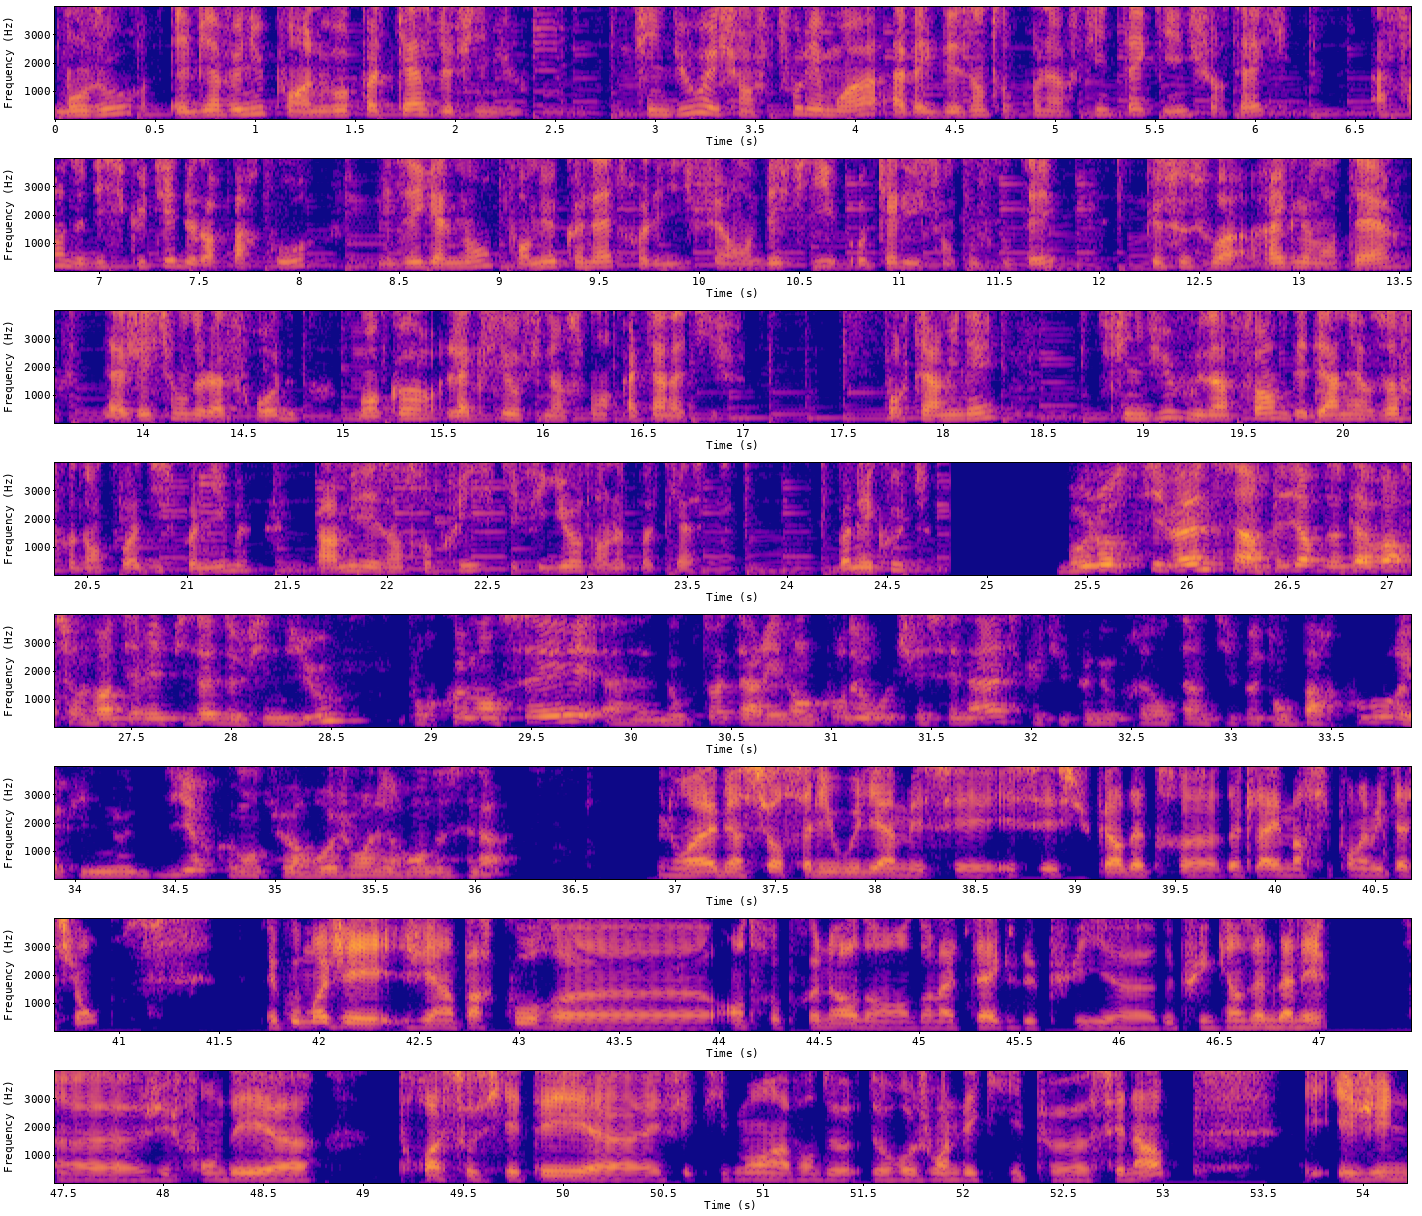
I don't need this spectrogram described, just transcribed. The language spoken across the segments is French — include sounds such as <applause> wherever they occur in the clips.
Bonjour et bienvenue pour un nouveau podcast de FinView. FinView échange tous les mois avec des entrepreneurs FinTech et InsurTech afin de discuter de leur parcours, mais également pour mieux connaître les différents défis auxquels ils sont confrontés, que ce soit réglementaire, la gestion de la fraude ou encore l'accès au financement alternatif. Pour terminer, FinView vous informe des dernières offres d'emploi disponibles parmi les entreprises qui figurent dans le podcast. Bonne écoute Bonjour Steven, c'est un plaisir de t'avoir sur le 20e épisode de FinView. Pour commencer, euh, donc toi, tu es arrivé en cours de route chez Sena. Est-ce que tu peux nous présenter un petit peu ton parcours et puis nous dire comment tu as rejoint les rangs de Sena Oui, bien sûr. Salut William, et c'est super euh, d'être là et merci pour l'invitation. Écoute, moi, j'ai un parcours euh, entrepreneur dans, la tech depuis, une quinzaine d'années. j'ai fondé trois sociétés, effectivement, avant de, rejoindre l'équipe Sena. Et, et j'ai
